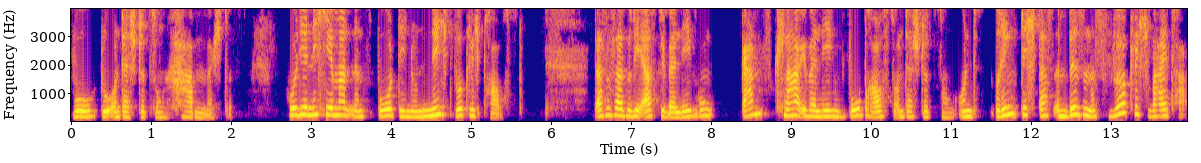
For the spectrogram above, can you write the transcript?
wo du Unterstützung haben möchtest. Hol dir nicht jemanden ins Boot, den du nicht wirklich brauchst. Das ist also die erste Überlegung. Ganz klar überlegen, wo brauchst du Unterstützung und bringt dich das im Business wirklich weiter?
